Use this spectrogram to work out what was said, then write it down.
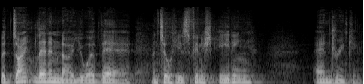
but don't let him know you are there until he has finished eating and drinking.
